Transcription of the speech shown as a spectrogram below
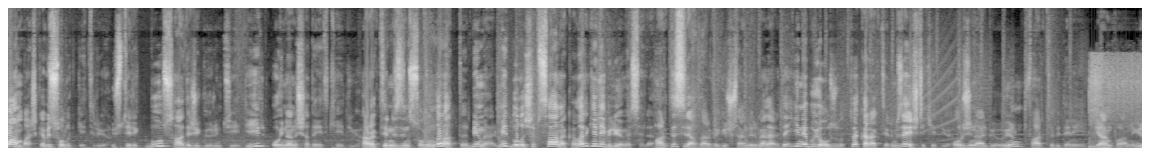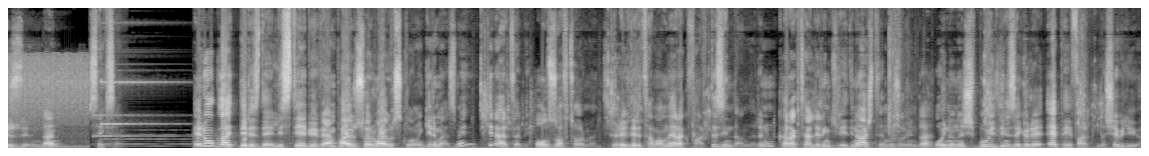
bambaşka bir soluk getiriyor. Üstelik bu sadece görüntüye değil oynanışa da etki ediyor. Karakterinizin solundan attığı bir mermi dolaşıp sağına kadar gelebiliyor mesela. Farklı silahlar ve güçlendirmeler de yine bu yolculukta karakterimize eşlik ediyor. Orijinal bir oyun, farklı bir deneyim. Gen puanı 100 üzerinden 80. E roguelite deriz de listeye bir Vampire Survivors klonu girmez mi? Girer tabi. Halls of Torment. Görevleri tamamlayarak farklı zindanların, karakterlerin kilidini açtığımız oyunda oynanış bu ildinize göre epey farklılaşabiliyor.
